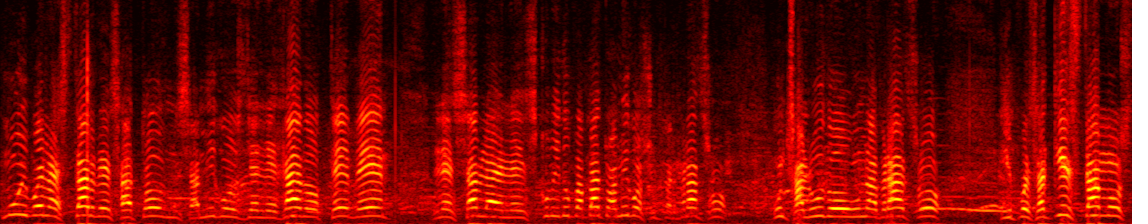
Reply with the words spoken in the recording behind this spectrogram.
Muy buenas tardes a todos mis amigos de Legado TV. Les habla el Scooby-Doo papá, tu amigo Superbrazo un saludo, un abrazo. Y pues aquí estamos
